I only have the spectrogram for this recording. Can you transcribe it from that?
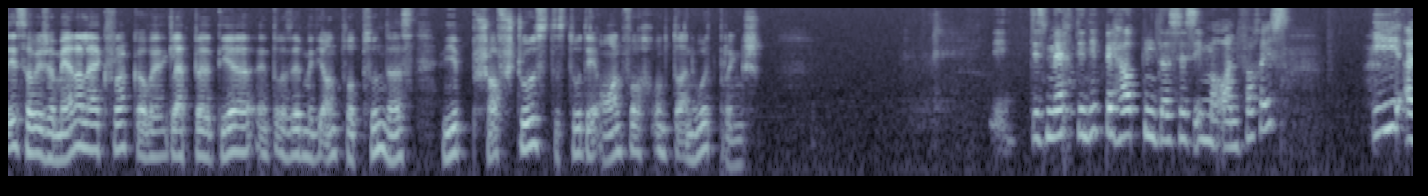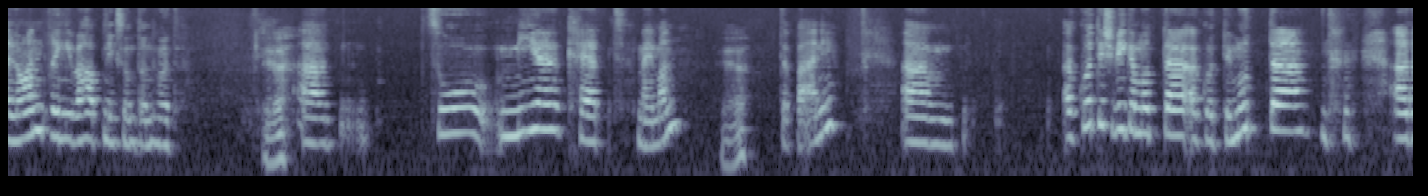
das habe ich schon mehrerlei gefragt, aber ich glaube, bei dir interessiert mich die Antwort besonders. Wie schaffst du es, dass du die einfach unter einen Hut bringst? Das möchte ich nicht behaupten, dass es immer einfach ist. Ich allein bringe überhaupt nichts unter den Hut. Ja. Äh, zu mir gehört mein Mann, ja. der Bani. Ähm, eine gute Schwiegermutter, eine gute Mutter, ein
